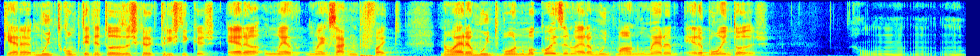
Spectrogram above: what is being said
que era muito competente em todas as características, era um, um hexágono perfeito. Não era muito bom numa coisa, não era muito mau numa, era, era bom em todas. Um, um-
